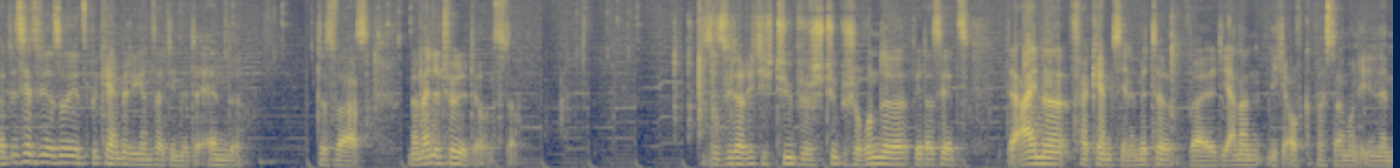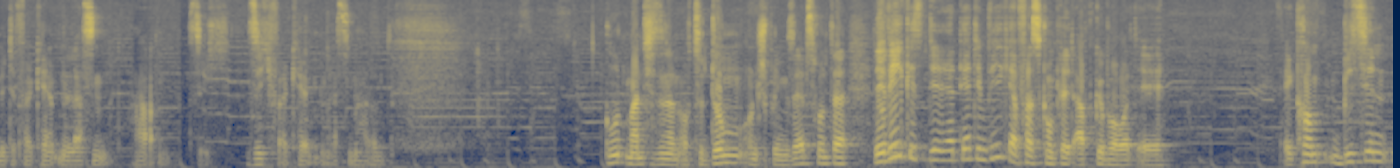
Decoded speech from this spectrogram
Das ist jetzt wieder so, jetzt becampt er die ganze Zeit die Mitte. Ende. Das war's. Und am Ende tötet er uns da. Das ist wieder richtig typisch, typische Runde wird das jetzt. Der eine verkämpft sie in der Mitte, weil die anderen nicht aufgepasst haben und ihn in der Mitte verkämpfen lassen haben. Sich, sich verkämpfen lassen haben. Gut, manche sind dann auch zu dumm und springen selbst runter. Der Weg ist, der, der hat den Weg ja fast komplett abgebaut, ey. Er kommt ein bisschen...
